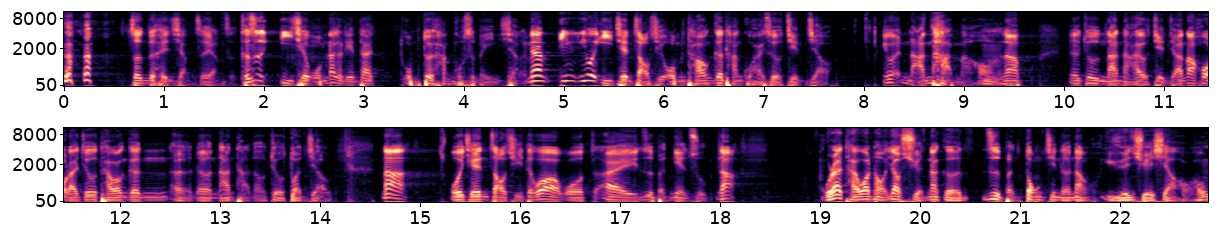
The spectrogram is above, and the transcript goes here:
真的很想这样子，可是以前我们那个年代，我们对韩国是没印象。那因因为以前早期我们台湾跟韩国还是有建交，因为南韩嘛哈，那呃就是南韩还有建交，那后来就台湾跟呃那个南韩哦就断交，那。我以前早期的话，我在日本念书。那我在台湾哦，要选那个日本东京的那种语言学校哦，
